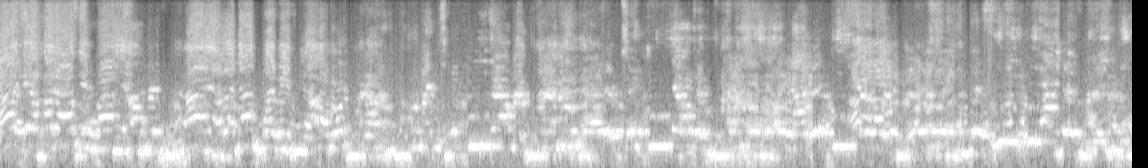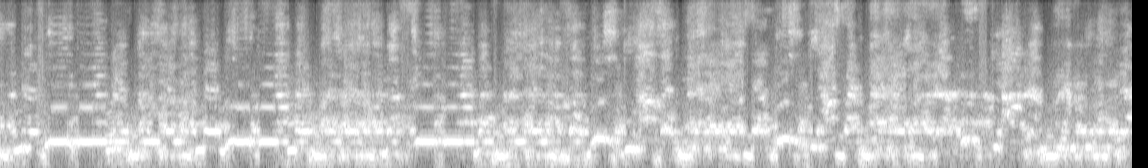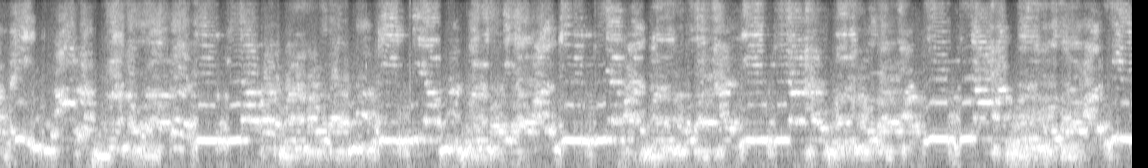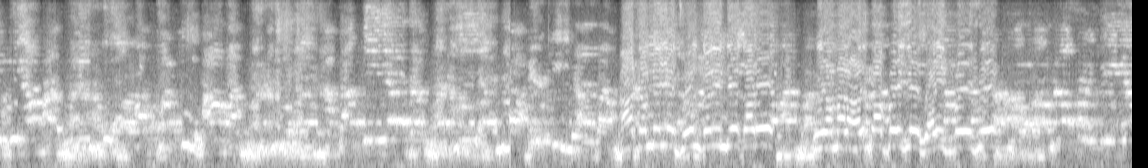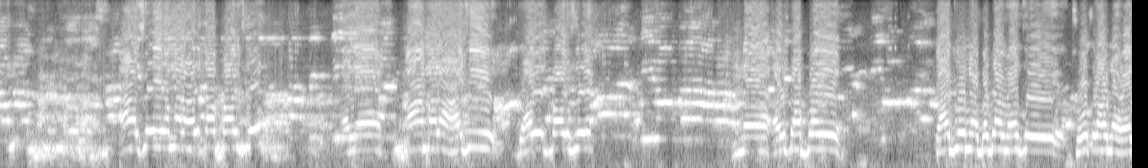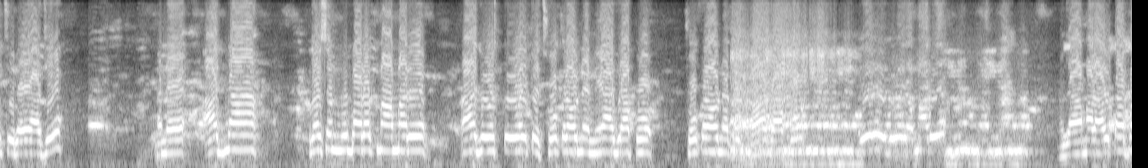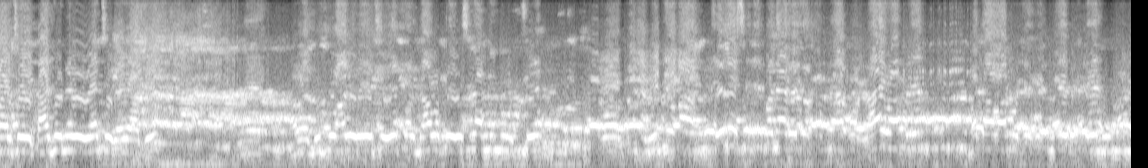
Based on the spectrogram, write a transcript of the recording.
Hadi amara આજે અમારા આમિરભાઈ આ તમને જે ઝૂમ કરીને દેખાડો, એ અમારા અલ્તાફભાઈ છે જહીદભાઈ છે. આ છે એ અમારા અલ્તાફભાઈ છે. અને આ અમારા હાજી જાવેદભાઈ છે. અને અલ્તાફભાઈ કાજુ ને બધા વેચી, છોકરાઓને વેચી રહ્યા છે. અને આજના પ્રસંગ મુબારકમાં અમારે આ જ વસ્તુ હોય કે છોકરાઓને ન્યાજ આપો, છોકરાઓને કંઈક ભાગ આપો. એવું જ હોય અમારે. એટલે અમારા અલ્તાભાઈ છે એ કાજુને એવું વેચી રહ્યા છે. હવે બીજું આવી રહ્યું છે, એ પણ દાવત ઇસ્લામીનું છે. તો તમે વિડીયોમાં છેલ્લે સુધી બનાવી રહ્યો તમને આખો લાઈવ આપણે બતાવવાનું છે કે કઈ રીતે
